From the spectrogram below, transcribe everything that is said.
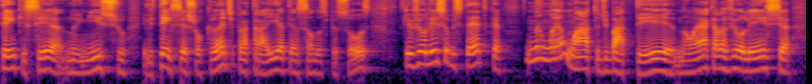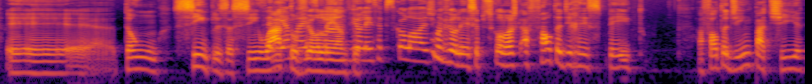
tem que ser, no início, ele tem que ser chocante para atrair a atenção das pessoas. Que violência obstétrica não é um ato de bater, não é aquela violência é, tão simples assim, Seria o ato mais violento. Uma violência psicológica. Uma violência psicológica, a falta de respeito, a falta de empatia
